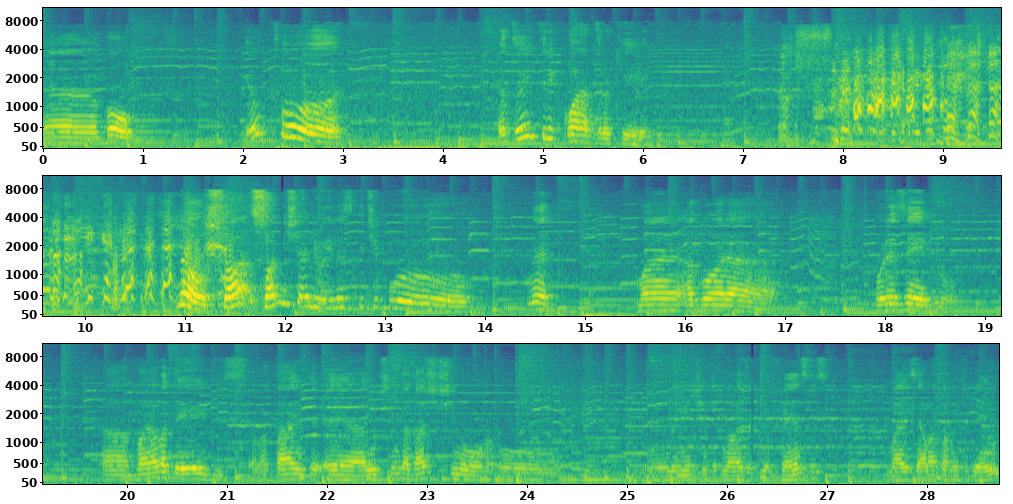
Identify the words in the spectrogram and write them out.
Ah, bom, eu tô. Eu tô entre quatro aqui. Não, só, só Michelle Williams que tipo. né? Mas agora. Por exemplo, a Viola Davis, ela tá. é, a gente ainda tá assistindo o, o, o Limite Entre Nós aqui, o Fences, mas ela tá muito bem.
